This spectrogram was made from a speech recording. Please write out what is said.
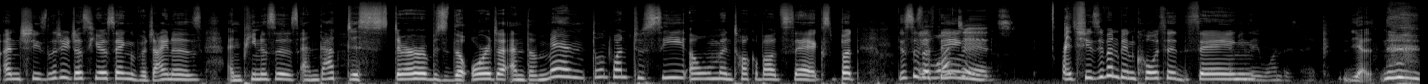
And she's literally just here saying vaginas and penises and that disturbs the order and the men don't want to see a woman talk about sex. But this is They a want thing. it. And she's even been quoted I mean, saying they want the sex. Yeah.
